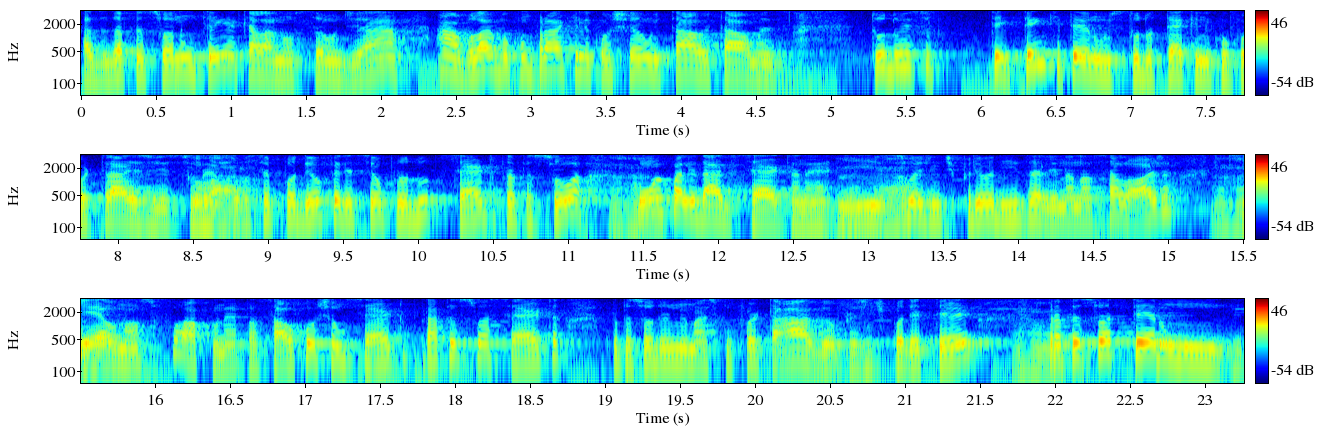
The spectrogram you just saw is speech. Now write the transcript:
às vezes a pessoa não tem aquela noção de ah, ah, vou lá e vou comprar aquele colchão e tal e tal, mas tudo isso tem, tem, que ter um estudo técnico por trás disso, né? claro. né? Para você poder oferecer o produto certo para a pessoa uhum. com a qualidade certa, né? Uhum. E isso a gente prioriza ali na nossa loja, uhum. que é o nosso foco, né? Passar o colchão certo para a pessoa certa, para a pessoa dormir mais confortável, para a gente poder ter, para a pessoa ter um,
